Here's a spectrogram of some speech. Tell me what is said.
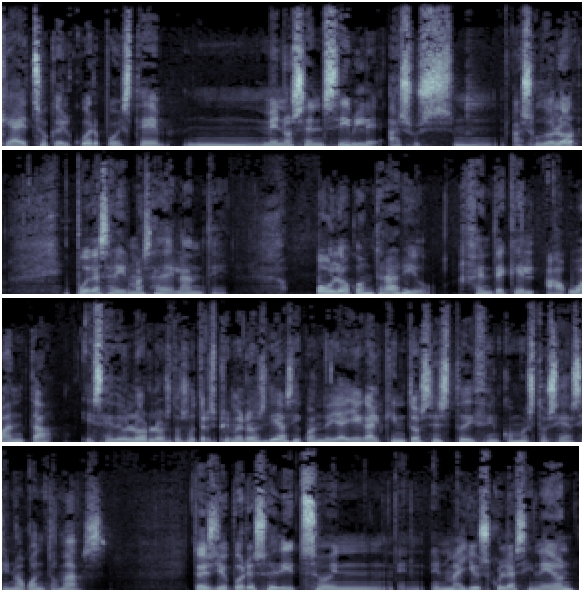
que ha hecho que el cuerpo esté mm, menos sensible a, sus, mm, a su dolor, pueda salir más adelante. O lo contrario, gente que aguanta ese dolor los dos o tres primeros días y cuando ya llega el quinto o sexto dicen, como esto sea así, no aguanto más. Entonces yo por eso he dicho en, en- en mayúsculas y neón,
